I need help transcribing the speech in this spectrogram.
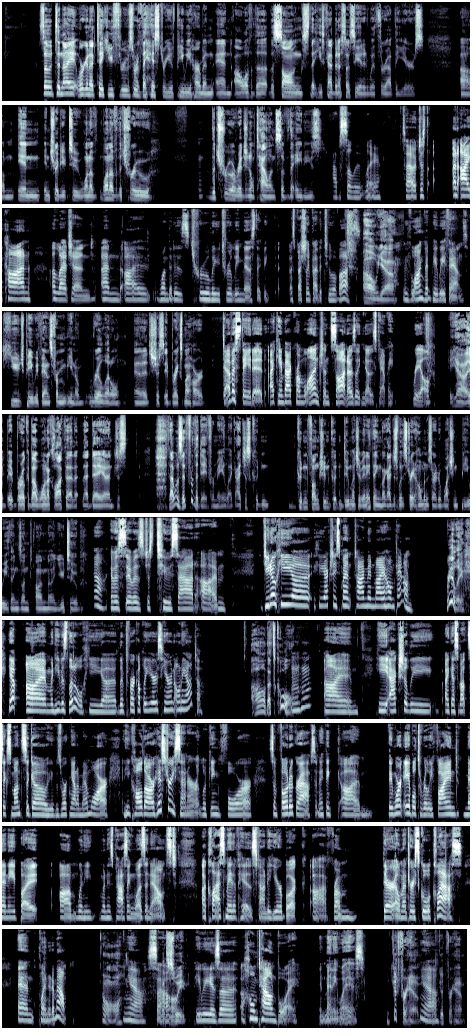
So tonight we're gonna take you through sort of the history of Pee Wee Herman and all of the the songs that he's kind of been associated with throughout the years, um, in in tribute to one of one of the true the true original talents of the '80s. Absolutely. So just an icon, a legend, and uh, one that is truly truly missed. I think especially by the two of us. Oh yeah, we've long been Pee Wee fans. Huge Pee Wee fans from you know real little, and it's just it breaks my heart. Devastated. I came back from lunch and saw it. I was like, no, this can't be real. Yeah, it, it broke about one o'clock that that day, and I just that was it for the day for me. Like I just couldn't couldn't function, couldn't do much of anything. Like I just went straight home and started watching Pee Wee things on on uh, YouTube. Yeah, it was it was just too sad. Um, do you know he uh he actually spent time in my hometown? Really? Yep. Um, when he was little, he uh, lived for a couple of years here in Oneonta. Oh, that's cool. Mm-hmm. Um, he actually, I guess, about six months ago, he was working on a memoir, and he called our history center looking for some photographs. And I think um, they weren't able to really find many, but um, when he when his passing was announced, a classmate of his found a yearbook uh, from their elementary school class and pointed him out. Oh, yeah. So that's sweet. Pee Wee is a, a hometown boy in many ways. Good for him. Yeah. Good for him.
